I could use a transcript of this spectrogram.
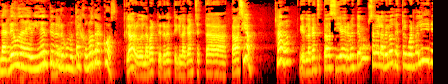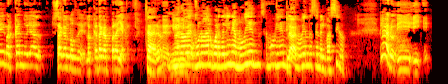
Las deudas evidentes del documental con otras cosas. Claro, la parte de repente que la cancha está, está vacía. Claro, Que La cancha está vacía y de repente uh, sale la pelota, está el guardalínea y marcando ya, sacan los, de, los que atacan para allá. claro. Eh, y uno ve, uno ve al guardalínea moviéndose, moviéndose, Claro. moviéndose en el vacío. Claro, y, y, y-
